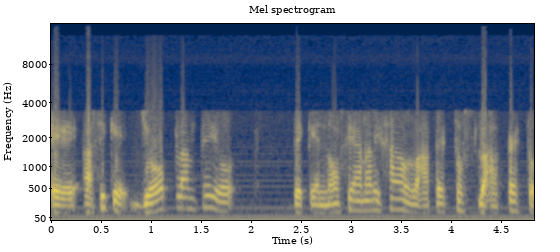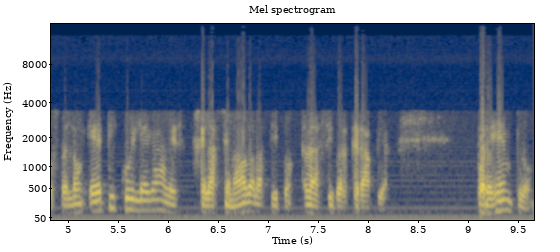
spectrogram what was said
Eh, así que yo planteo de que no se han analizado los aspectos, los aspectos, perdón, éticos y legales relacionados a la, a la ciberterapia. Por ejemplo,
